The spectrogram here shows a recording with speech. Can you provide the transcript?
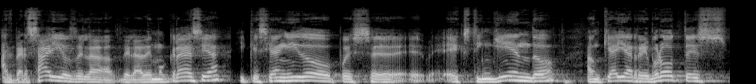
adversarios de la, de la democracia y que se han ido pues eh, extinguiendo, aunque haya rebrotes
